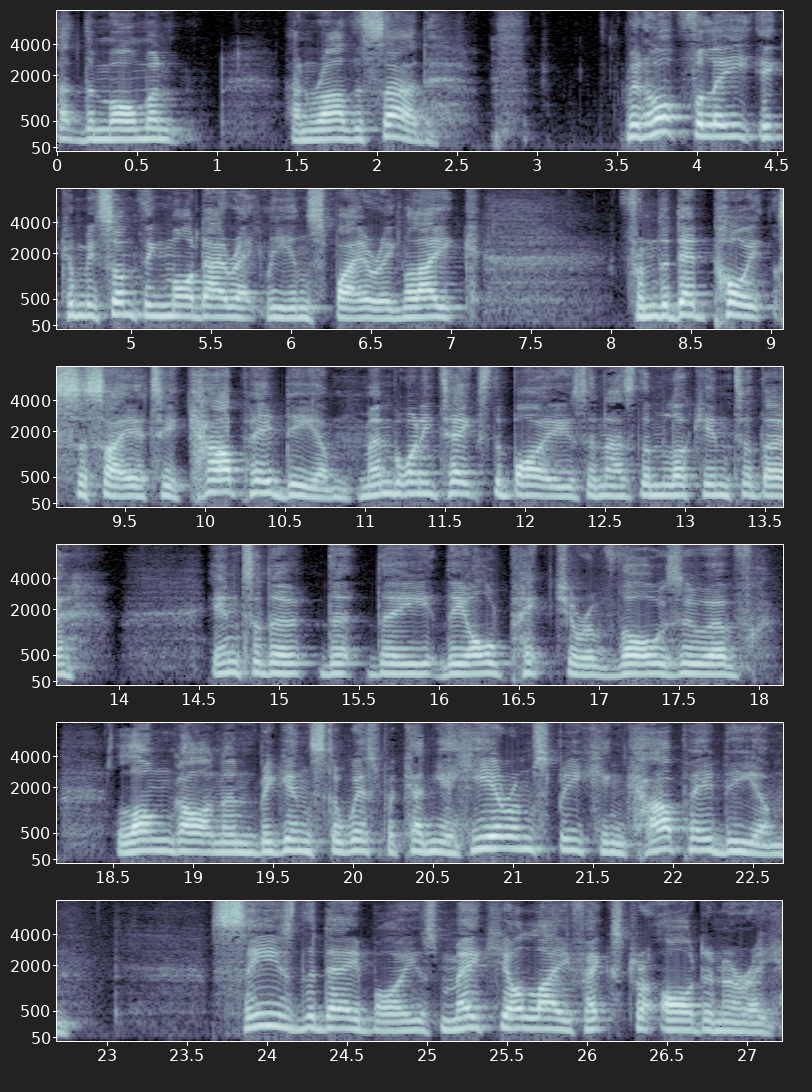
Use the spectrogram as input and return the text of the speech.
at the moment and rather sad. But hopefully, it can be something more directly inspiring, like from the Dead Poets Society, Carpe Diem. Remember when he takes the boys and has them look into the into the, the, the, the old picture of those who have long gone and begins to whisper, Can you hear them speaking? Carpe Diem. Seize the day, boys. Make your life extraordinary.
